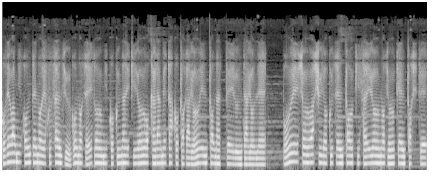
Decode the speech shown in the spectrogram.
これは日本での F35 の製造に国内企業を絡めたことが要因となっているんだよね。防衛省は主力戦闘機採用の条件として、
